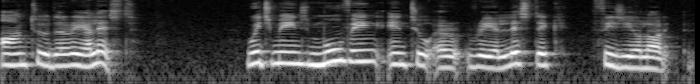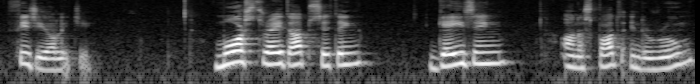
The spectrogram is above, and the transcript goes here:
on to the realist, which means moving into a realistic physiolo- physiology. More straight up sitting, gazing on a spot in the room.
